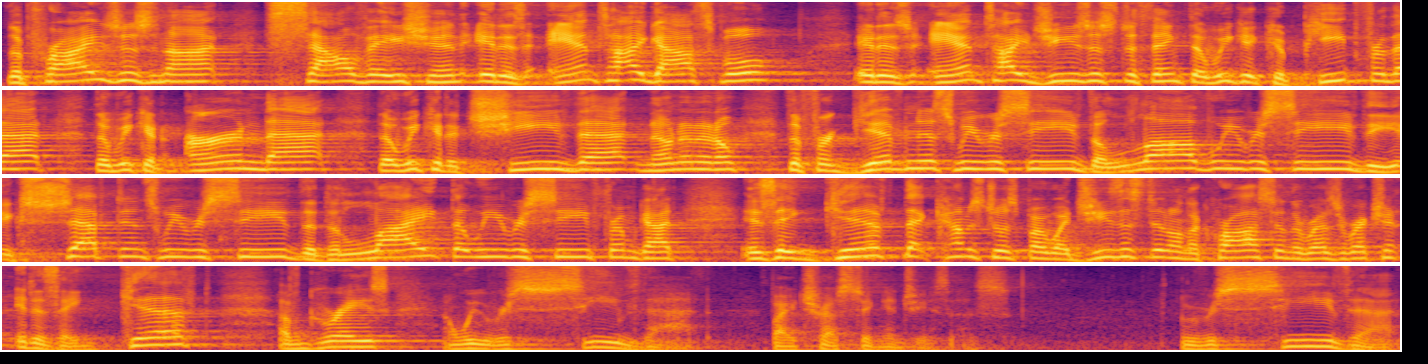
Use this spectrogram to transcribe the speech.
The prize is not salvation. It is anti gospel. It is anti Jesus to think that we could compete for that, that we could earn that, that we could achieve that. No, no, no, no. The forgiveness we receive, the love we receive, the acceptance we receive, the delight that we receive from God is a gift that comes to us by what Jesus did on the cross and the resurrection. It is a gift of grace, and we receive that by trusting in Jesus. We receive that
